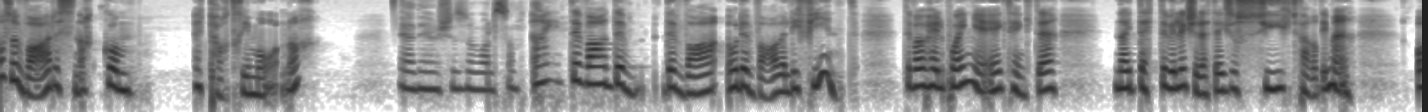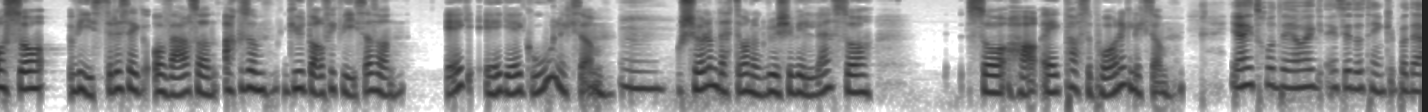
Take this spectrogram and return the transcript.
Og så var det snakk om et par-tre måneder. Ja, det er jo ikke så voldsomt. Nei, det var, det, det var Og det var veldig fint. Det var jo hele poenget. Jeg tenkte nei, dette vil jeg ikke, dette er jeg så sykt ferdig med. Og så viste det seg å være sånn, akkurat som Gud bare fikk vise sånn jeg, jeg er god, liksom. Mm. Og selv om dette var noe du ikke ville, så, så har jeg passet på deg, liksom. Ja, jeg tror det òg. Jeg sitter og tenker på det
